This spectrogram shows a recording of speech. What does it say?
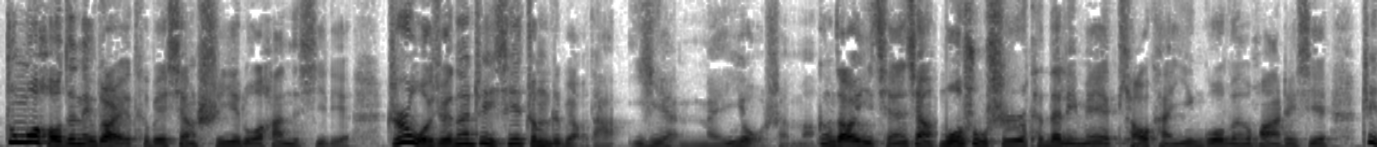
中国猴子那段也特别像十一罗汉。的系列，只是我觉得这些政治表达也没有什么。更早以前，像魔术师，他在里面也调侃英国文化，这些这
